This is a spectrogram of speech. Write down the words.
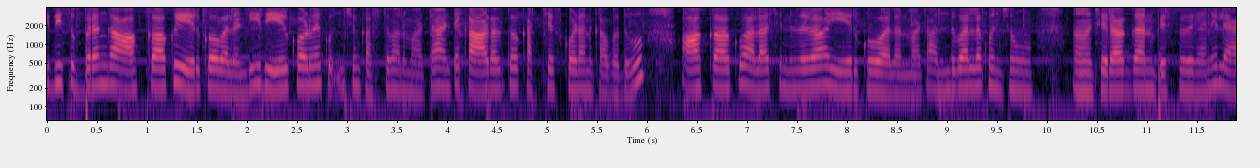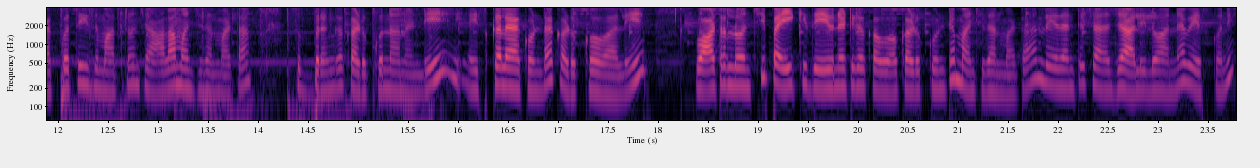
ఇది శుభ్రంగా ఆకు ఆకు ఏరుకోవాలండి. ఇది ఏరుకోవడమే కొంచెం కష్టం అనమాట అంటే కాడలతో కట్ చేసుకోవడానికి అవ్వదు. ఆకు ఆకు అలా చిన్నదిగా ఏరుకోవాలన్నమాట అందువల్ల కొంచెం చిరాకుగా అనిపిస్తుంది కానీ లేకపోతే ఇది మాత్రం చాలా మంచిదనమాట. శుభ్రంగా కడుక్కున్నానండి. ఇసుక లేకుండా కడుక్కోవాలి. వాటర్లోంచి పైకి దేవినట్టుగా కడుక్కుంటే మంచిదనమాట లేదంటే చ- జాలీలో అన్న వేసుకొని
